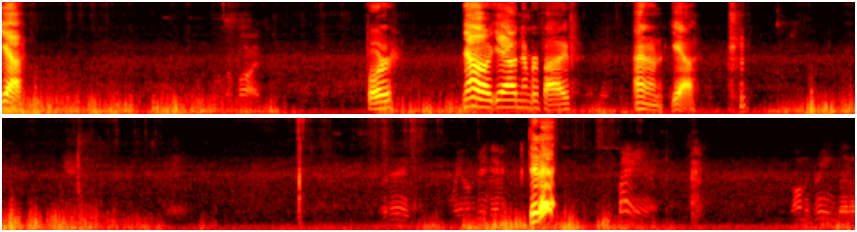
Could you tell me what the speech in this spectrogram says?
Yeah. Four? No, yeah, number five. I don't, yeah. Did it? Bam! On the green, but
